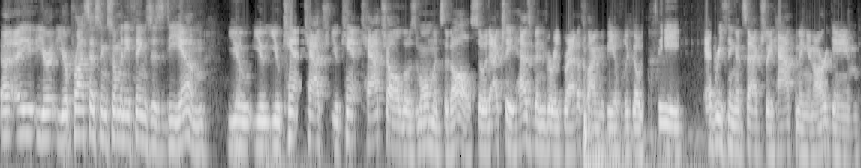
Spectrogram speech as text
uh, you're you're processing so many things as DM. You, you you can't catch you can't catch all those moments at all. So it actually has been very gratifying to be able to go see everything that's actually happening in our game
